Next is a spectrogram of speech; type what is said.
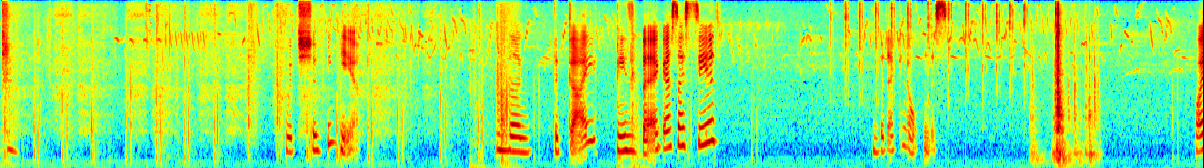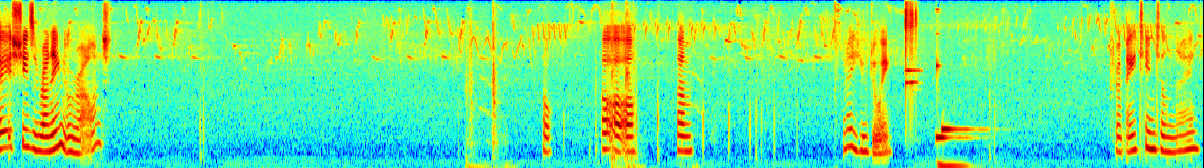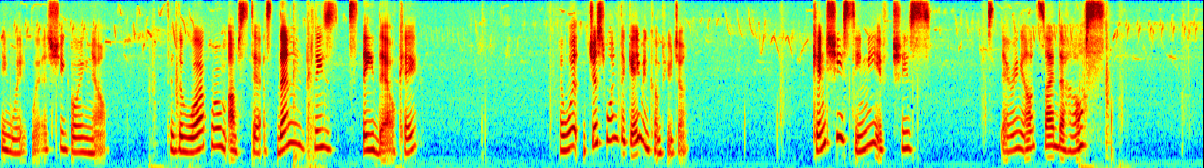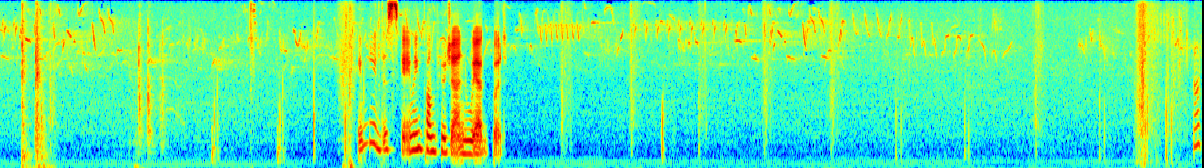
Which should be here. The, the guy, he's back as I see it. But I can open this. Why is she's running around? Oh, oh, oh. Um. What are you doing? From 18 till 19. Wait, where is she going now? To the workroom upstairs. Then please stay there, okay? I would just want the gaming computer. Can she see me if she's staring outside the house? Give me this gaming computer and we are good.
